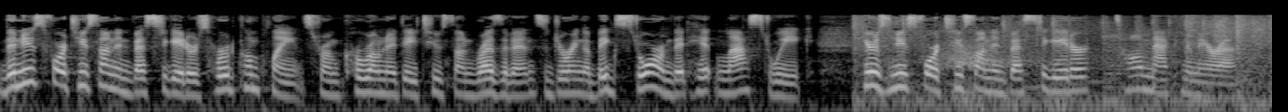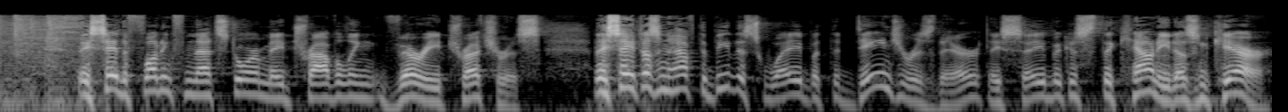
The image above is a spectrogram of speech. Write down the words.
The News 4 Tucson investigators heard complaints from Corona de Tucson residents during a big storm that hit last week. Here's News 4 Tucson investigator Tom McNamara. They say the flooding from that storm made traveling very treacherous. They say it doesn't have to be this way, but the danger is there, they say, because the county doesn't care.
